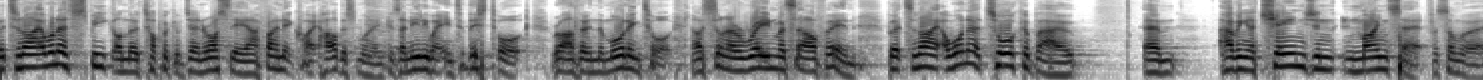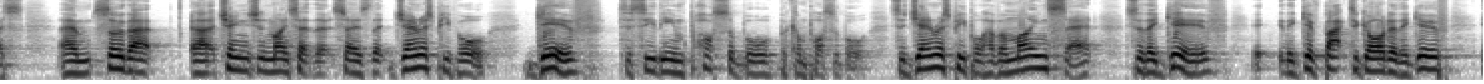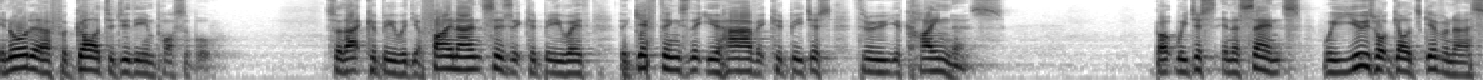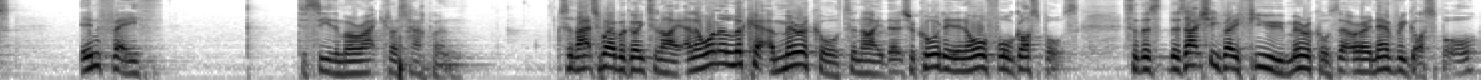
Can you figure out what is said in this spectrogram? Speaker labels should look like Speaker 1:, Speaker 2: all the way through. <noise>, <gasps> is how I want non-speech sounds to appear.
Speaker 1: But tonight I want to speak on the topic of generosity. And I find it quite hard this morning because I nearly went into this talk rather than the morning talk. I was trying to rein myself in. But tonight I want to talk about um, having a change in, in, mindset for some of us um, so that uh, change in mindset that says that generous people give to see the impossible become possible. So generous people have a mindset, so they give, they give back to God or they give in order for God to do the impossible. So that could be with your finances, it could be with the giftings that you have, it could be just through your kindness. But we just, in a sense, we use what God's given us in faith to see the miraculous happen. So that's where we're going tonight. And I want to look at a miracle tonight that's recorded in all four Gospels. So there's, there's actually very few miracles that are in every Gospel,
